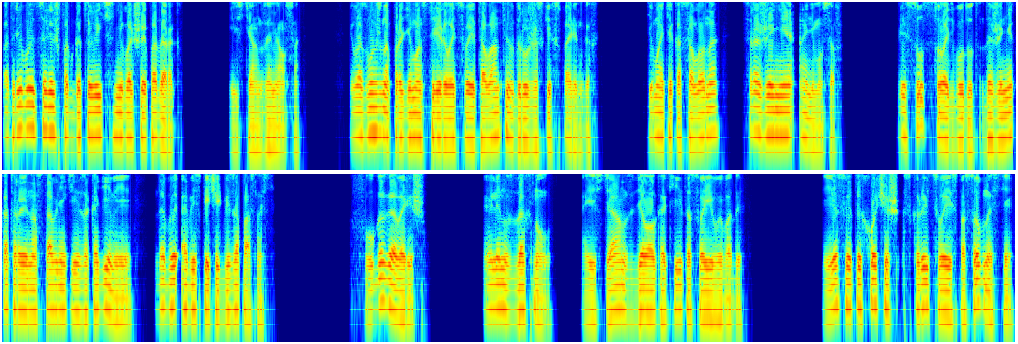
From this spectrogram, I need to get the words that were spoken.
Потребуется лишь подготовить небольшой подарок. Истиан замялся. И, возможно, продемонстрировать свои таланты в дружеских спаррингах. Тематика салона – сражение анимусов. Присутствовать будут даже некоторые наставники из Академии, дабы обеспечить безопасность. «Фуга, говоришь?» Эллен вздохнул, а Истиан сделал какие-то свои выводы. «Если ты хочешь скрыть свои способности,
